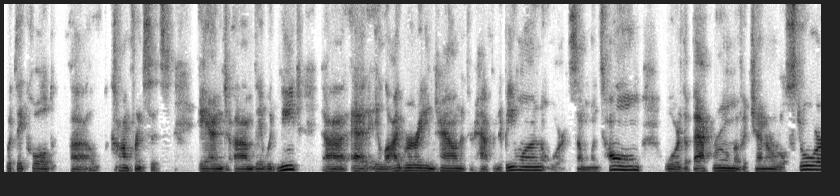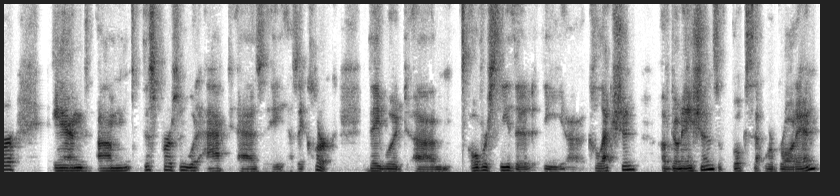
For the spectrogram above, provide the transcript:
what they called uh, conferences. And um, they would meet uh, at a library in town if there happened to be one, or at someone's home, or the back room of a general store. And um, this person would act as a, as a clerk. They would um, oversee the, the uh, collection of donations of books that were brought in.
